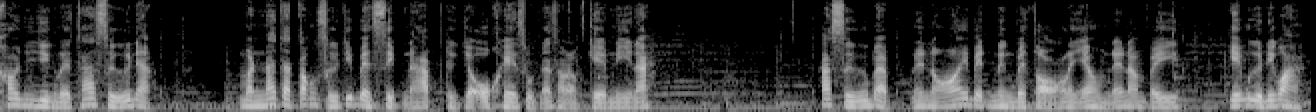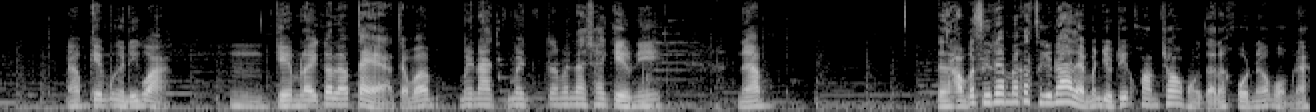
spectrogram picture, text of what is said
เข้าจริง ๆ เลยถ้าซื้อเนี่ย มันน่าจะต้องซื้อที่เบ็ดสิบนะครับถึงจะโอเคสุดนะสำหรับเกมนี้นะ ถ้าซื้อแบบน้อยๆเบ็ดหนึ่งเบ็ดสองอะไรเงี้ยผมแนะนำไปเกมอื่นดีกว่านะครับเกมอื่นดีกว่า อืมเกมอะไรก็แล้วแต่ แต่ว่าไม่น่าไม่ไม่น่าใช่เกมนี้นะครับแต่ถามว่าซื้อได้ไหมก็ซื้อได้แหละมันอยู่ที่ความชอบของแต่ละคนนะครับผมนะ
